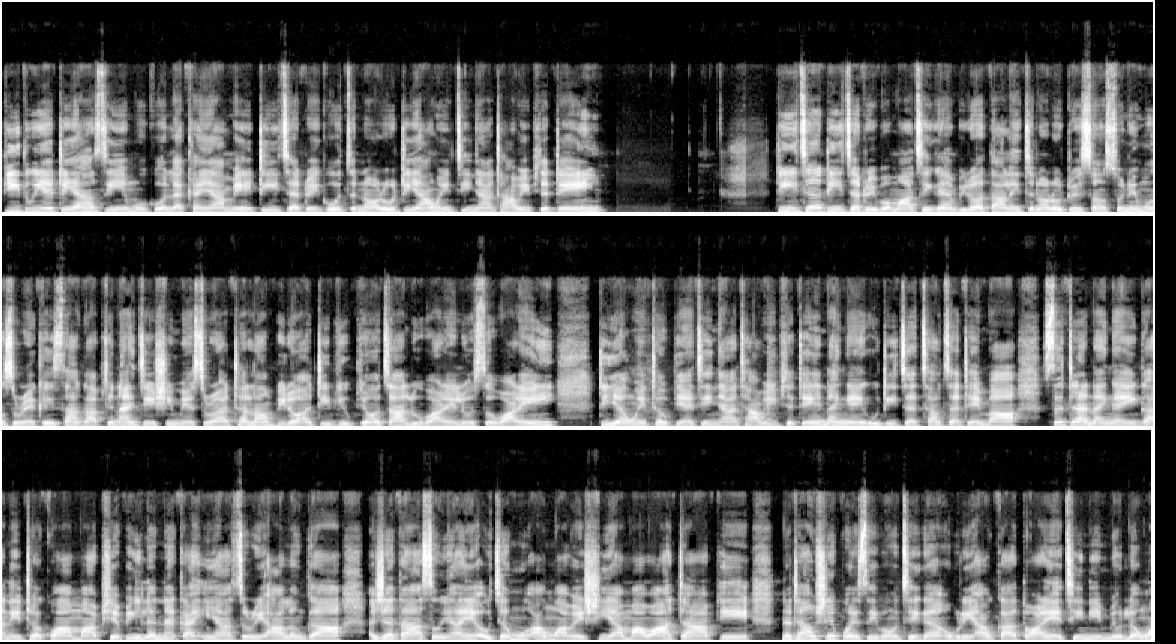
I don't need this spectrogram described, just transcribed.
ပြည်သူရဲ့တရားစီရင်မှုကိုလက်ခံရမယ်ဒီအချက်တွေကိုကျွန်တော်တို့တရားဝင်ကြီးညာထားပြီးဖြစ်တယ် ဒီချက်ဒီချက်တွေပေါ်မှာအခြေခံပြီးတော့တာရင်ကျွန်တော်တို့တွေးဆုံဆွေးနွေးမှုဆိုတဲ့ကိစ္စကဖြစ်နိုင်ခြေရှိမယ်ဆိုတာထပ်လောင်းပြီးတော့အတီးပြုပြောကြားလိုပါတယ်လို့ဆိုပါတယ်။တရားဝင်ထုတ်ပြန်ကြေညာထားပြီးဖြစ်တဲ့နိုင်ငံရေးဥတီချက်6ချက်ထဲမှာစစ်တပ်နိုင်ငံရေးကနေထွက်ခွာမှာဖြစ်ပြီးလက်နက်ကင်အင်အားစုတွေအားလုံးကအယက်သားအစိုးရရဲ့အုပ်ချုပ်မှုအောက်မှာပဲရှိရမှာပါ။ဒါအပြင်2008ဖွဲ့စည်းပုံအခြေခံဥပဒေအောက်ကသွားတဲ့အခြေအနေမျိုးလုံးဝ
